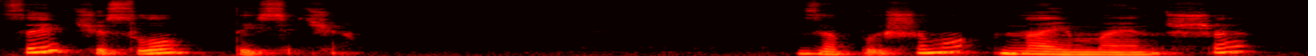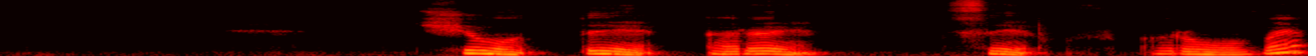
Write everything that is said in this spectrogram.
це число 1000. Запишемо найменше чотирицифрове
